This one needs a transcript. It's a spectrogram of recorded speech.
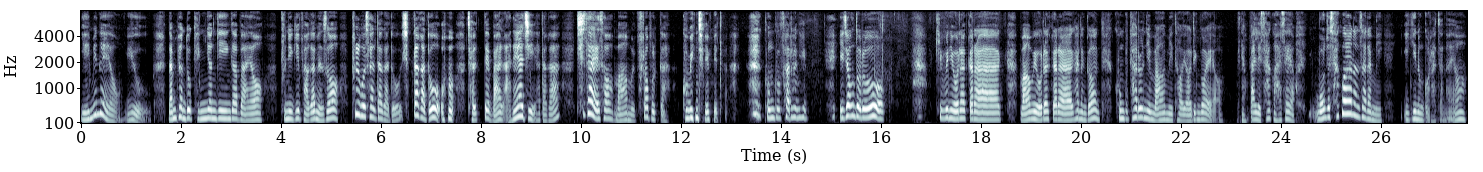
예민해요. 유. 남편도 갱년기인가 봐요. 분위기 봐가면서 풀고 살다가도 싶다가도 절대 말 안 해야지 하다가 치사해서 마음을 풀어볼까 고민 중입니다. 0985님, 이 정도로 기분이 오락가락, 마음이 오락가락 하는 건 0985님 마음이 더 여린 거예요. 그냥 빨리 사과하세요. 먼저 사과하는 사람이 이기는 거라잖아요.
